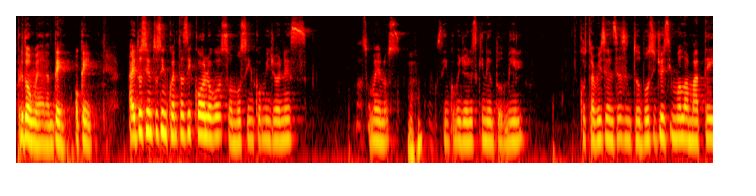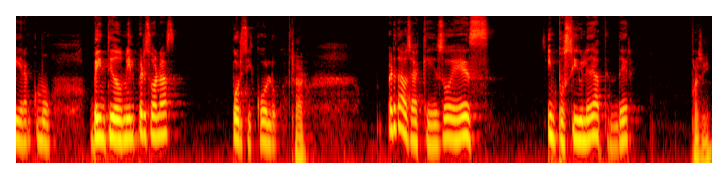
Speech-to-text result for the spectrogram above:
perdón, me adelanté, ok. Hay 250 psicólogos, somos 5 millones más o menos, 5 millones 500 mil costarricenses. Entonces vos y yo hicimos la mate y eran como 22 mil personas por psicólogo. Claro. ¿Verdad? O sea que eso es imposible de atender. Pues sí.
